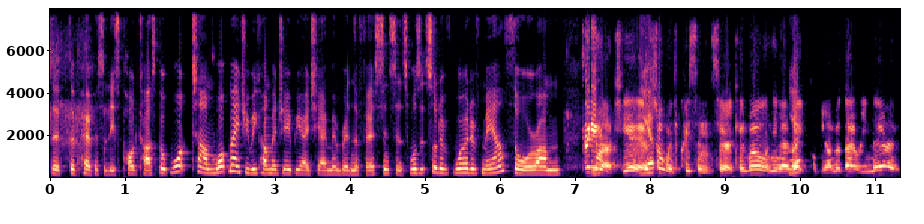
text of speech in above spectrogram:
the, the purpose of this podcast. But what um, what made you become a GBOTA member in the first instance? Was it sort of word of mouth, or um, Pretty much, yeah. I Yep. saw with Chris and Sarah Kedwell, and you know Yep. they put me on it. They were in there, and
